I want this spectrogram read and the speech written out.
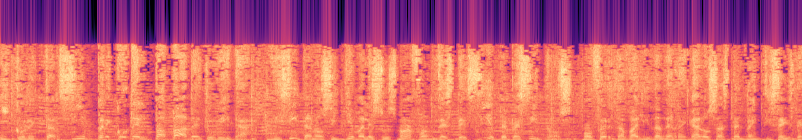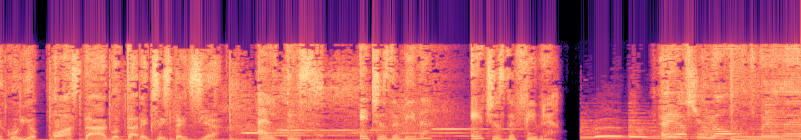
y conectar siempre con el papá de tu vida. Visítanos y llévale su smartphone desde 7 pesitos. Oferta válida de regalos hasta el 26 de julio o hasta agotar existencia. Altis. Hechos de vida, hechos de fibra. Ella subió hombre de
